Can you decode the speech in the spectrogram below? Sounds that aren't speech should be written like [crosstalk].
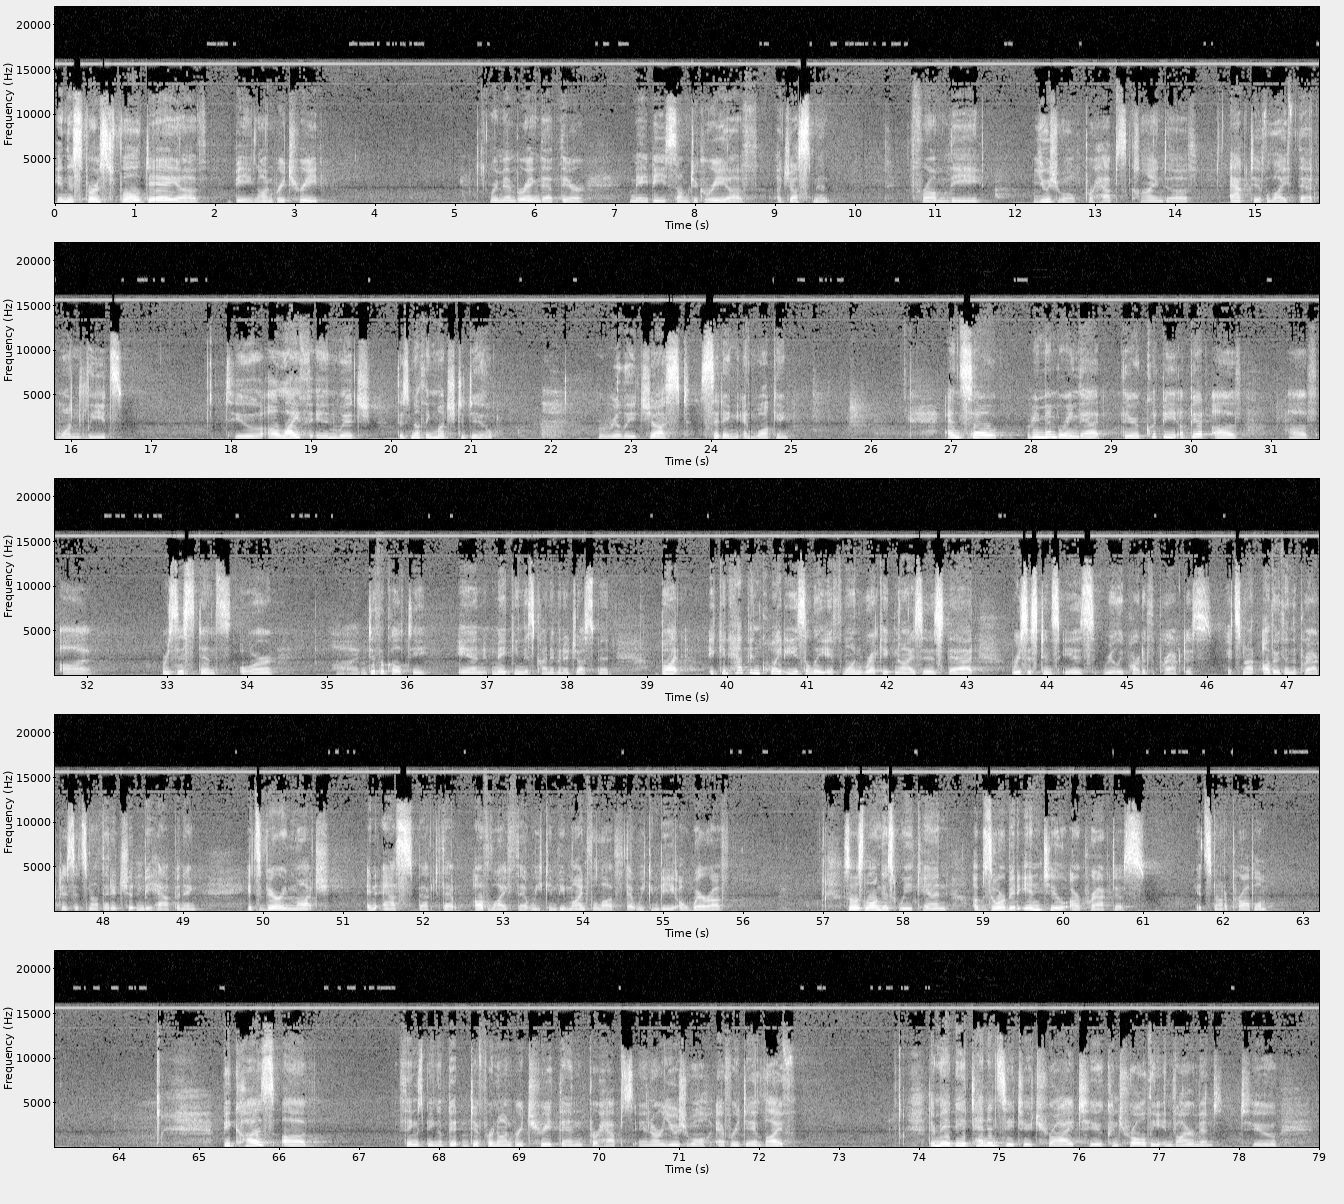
In this first full day of being on retreat, remembering that there may be some degree of adjustment from the usual, perhaps, kind of active life that one leads to a life in which there's nothing much to do. We're really just sitting and walking. And so, remembering that there could be a bit of, of uh, resistance or uh, difficulty in making this kind of an adjustment. But it can happen quite easily if one recognizes that resistance is really part of the practice. It's not other than the practice, it's not that it shouldn't be happening. It's very much an aspect that, of life that we can be mindful of, that we can be aware of. So, as long as we can absorb it into our practice, it's not a problem. Because of things being a bit different on retreat than perhaps in our usual everyday life, there may be a tendency to try to control the environment, to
